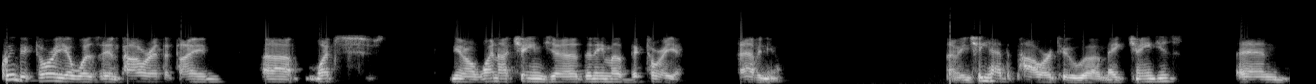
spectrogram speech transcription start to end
Queen Victoria was in power at the time. Uh, what's, you know, why not change uh, the name of Victoria Avenue? I mean, she had the power to uh, make changes, and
